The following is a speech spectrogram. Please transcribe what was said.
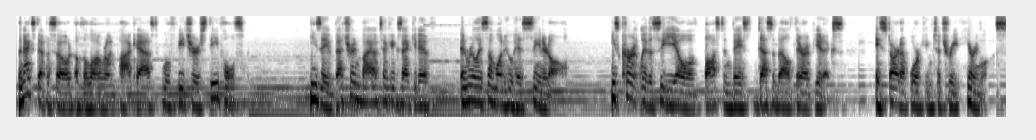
The next episode of the Long Run podcast will feature Steve Holtzman. He's a veteran biotech executive and really someone who has seen it all. He's currently the CEO of Boston based Decibel Therapeutics, a startup working to treat hearing loss.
